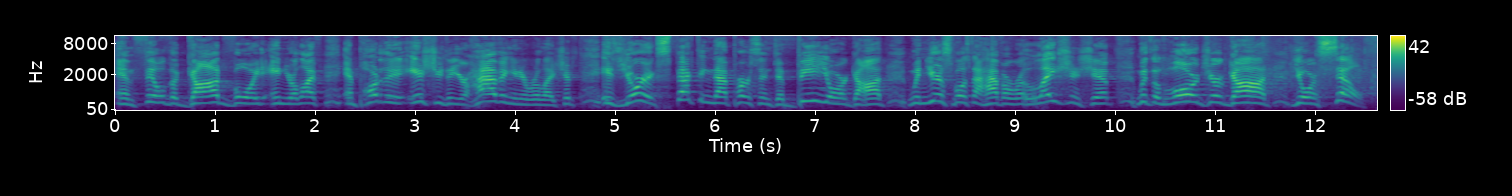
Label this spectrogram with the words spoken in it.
and fill the God void in your life. And part of the issue that you're having in your relationships is you're expecting that person to be your God when you're supposed to have a relationship with the Lord your God yourself.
